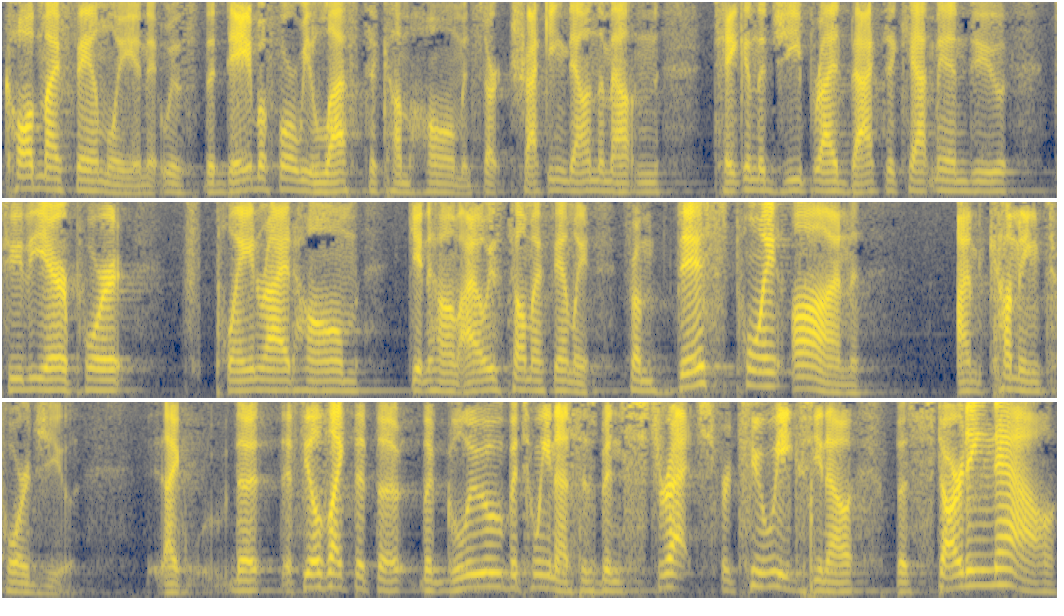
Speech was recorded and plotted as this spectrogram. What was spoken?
called my family, and it was the day before we left to come home and start trekking down the mountain, taking the jeep ride back to Kathmandu, to the airport, plane ride home, getting home. I always tell my family, from this point on, I'm coming towards you. Like the, it feels like that the, the glue between us has been stretched for two weeks, you know, but starting now,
